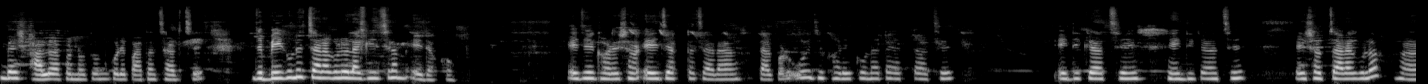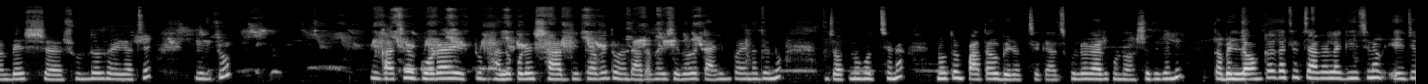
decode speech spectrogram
বেশ ভালো এখন নতুন করে পাতা ছাড়ছে। যে বেগুনের চারাগুলো লাগিয়েছিলাম, এই দেখো। এই যে ঘরের সামনে, এই যে একটা চারা, তারপর ওই যে ঘরের কোনাটা একটা আছে এইদিকে আছে এইদিকে আছে। এইসব চারাগুলো বেশ সুন্দর হয়ে গেছে। কিন্তু গাছের গোড়ায় একটু ভালো করে সার দিতে হবে। তোমার দাদাভাই সেভাবে টাইম পায় না জন্য যত্ন হচ্ছে না। নতুন পাতাও বেরোচ্ছে, গাছগুলোর আর কোনো অসুবিধা নেই। তবে লঙ্কা গাছের চারা লাগিয়েছিলাম, এই যে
